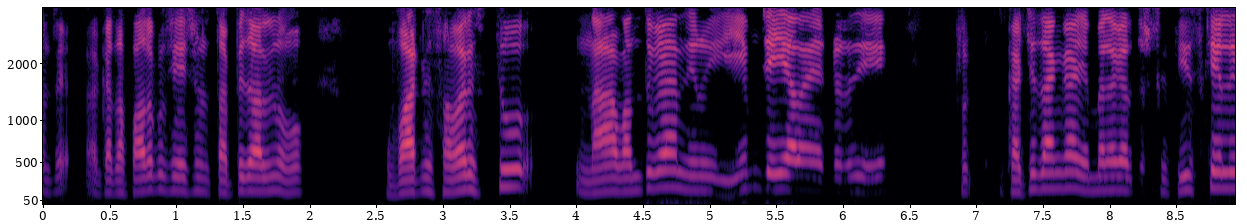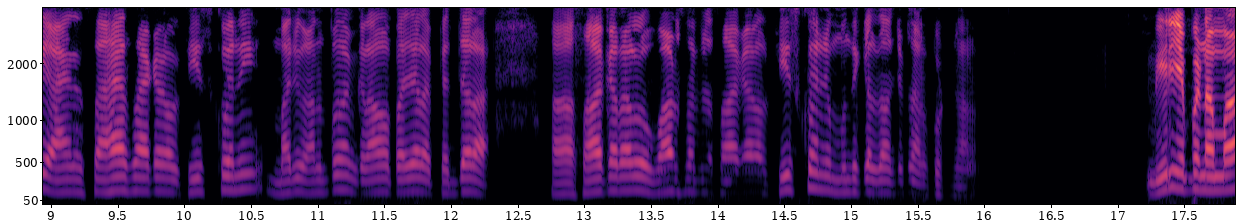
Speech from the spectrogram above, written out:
అంటే గత పాలకులు చేసిన తప్పిదాలను వాటిని సవరిస్తూ నా వంతుగా నేను ఏం చేయాలనేటువంటిది ఖచ్చితంగా ఎమ్మెల్యే గారి దృష్టికి తీసుకెళ్ళి ఆయన సహాయ సహకారాలు తీసుకొని మరియు అనుపురం గ్రామ ప్రజల పెద్దల సహకారాలు వార్డు సభ్యుల సహకారాలు తీసుకొని ముందుకెళ్దామని చెప్పి అనుకుంటున్నాను. మీరు చెప్పండి అమ్మా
